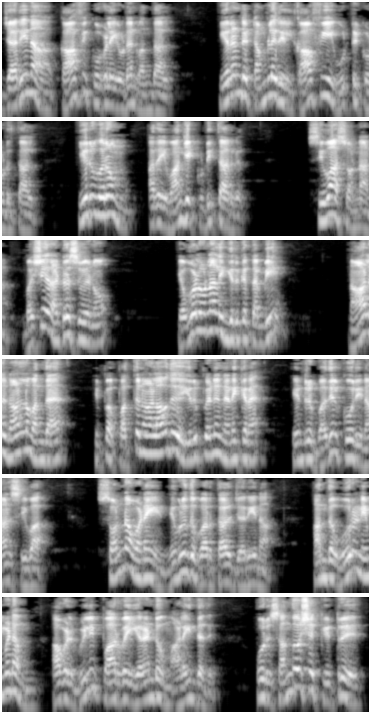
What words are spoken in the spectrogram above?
ஜரீனா காஃபி குவளையுடன் வந்தாள். இரண்டு டம்ளரில் காஃபியை ஊற்றி கொடுத்தாள். இருவரும் அதை வாங்கி குடித்தார்கள். சிவா சொன்னான் பஷீர் அட்ரஸ் வேணும். எவ்வளவு நாள் இங்க இருக்க தம்பி? நாலு நாள்னு வந்தேன். இப்ப பத்து நாளாவது இருப்பேன்னு நினைக்கிறேன் என்று பதில் கூறினான் சிவா. சொன்னவனை நிமிர்ந்து பார்த்தாள் ஜரீனா. அந்த ஒரு நிமிடம் அவள் விழிப்பார்வை இரண்டும் அலைந்தது. ஒரு சந்தோஷ கீற்று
